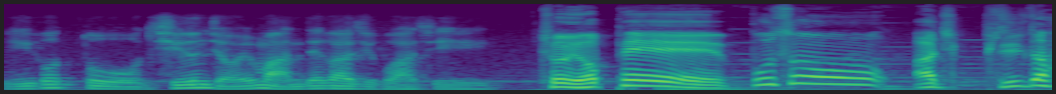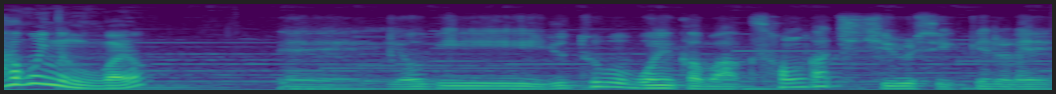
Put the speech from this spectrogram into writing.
이것도 지은 지 얼마 안 돼가지고 아직 저 옆에 부서 아직 빌드 하고 있는 건가요? 네, 여기 유튜브 보니까 막 성같이 지을 수 있길래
